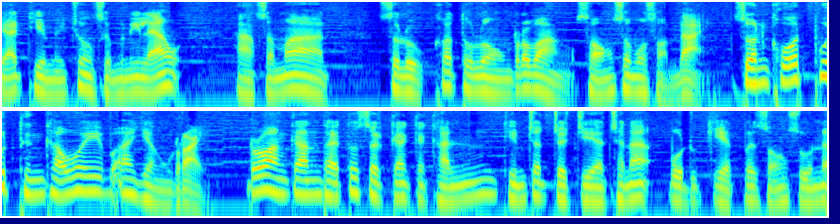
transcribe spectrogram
ย้ายทีมในช่วงสมัยนี้แล้ว หากสามารถ สรุปข้อตกลงระหว่าง 2 สโมสรได้ ส่วนโค้ชพูดถึงเขาไว้ว่าอย่างไร ระหว่างการถ่ายทอดสดการแข่งขัน ทีมชาติจอร์เจียชนะโปรตุเกสไป 2-0 ใน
